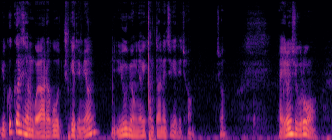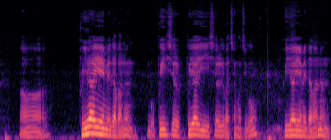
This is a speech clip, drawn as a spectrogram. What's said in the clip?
이 끝까지 하는 거야 라고 주게 되면 U 명령이 간단해지게 되죠. 그죠? 자, 이런 식으로 어, VIM에다가는 뭐 VCL, VICL도 마찬가지고 VIM에다가는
